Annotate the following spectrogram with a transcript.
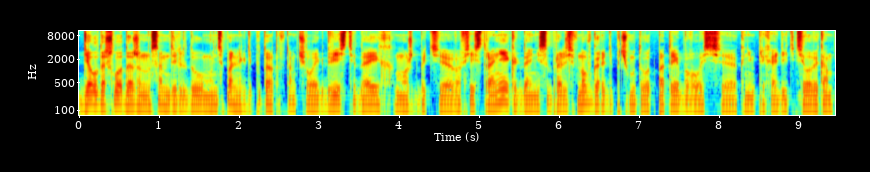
Дело дошло даже, на самом деле, до муниципальных депутатов, там человек 200, да, их, может быть, э, во всей стране, и когда они собрались в Новгороде, почему-то вот потребовалось э, к ним приходить силовикам.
